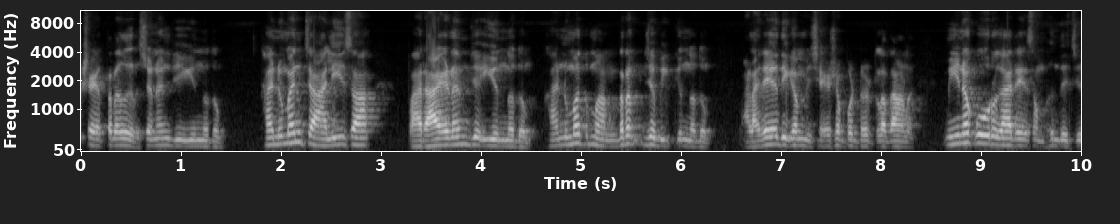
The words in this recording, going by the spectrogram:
ക്ഷേത്ര ദർശനം ചെയ്യുന്നതും ഹനുമൻ ചാലീസ പാരായണം ചെയ്യുന്നതും ഹനുമത് മന്ത്രം ജപിക്കുന്നതും വളരെയധികം വിശേഷപ്പെട്ടിട്ടുള്ളതാണ് മീനക്കൂറുകാരെ സംബന്ധിച്ച്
